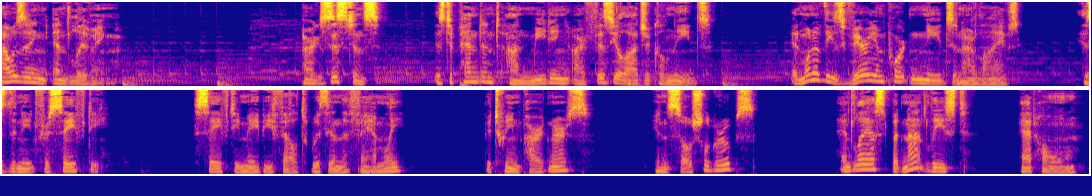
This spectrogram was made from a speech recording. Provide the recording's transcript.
Housing and living. Our existence is dependent on meeting our physiological needs. And one of these very important needs in our lives is the need for safety. Safety may be felt within the family, between partners, in social groups, and last but not least, at home.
